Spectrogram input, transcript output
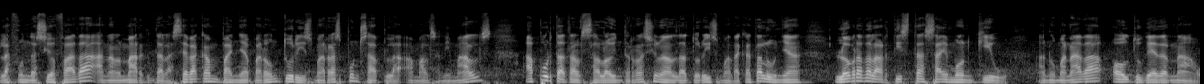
La Fundació FADA, en el marc de la seva campanya per a un turisme responsable amb els animals, ha portat al Saló Internacional de Turisme de Catalunya l'obra de l'artista Simon Kiu, anomenada All Together Now,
